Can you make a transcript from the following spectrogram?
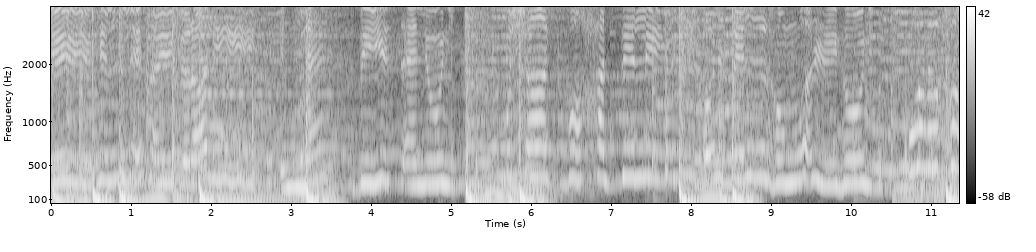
إيه اللي هيجرالي الناس بيسألوني مش عاجبه حد ليه؟ قلت لهم وريهوني وأنا فاضي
